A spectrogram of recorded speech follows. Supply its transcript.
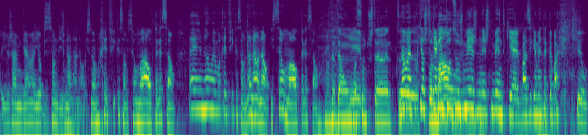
eu já me gama e a oposição diz não, não, não, isso não é uma retificação, isso é uma alteração. É, não, é uma retificação. Não, não, não, isso é uma alteração. Portanto, é um E- assunto extremamente Não é porque eles formal. querem todos os mesmos neste momento, que é basicamente acabar com aquilo.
